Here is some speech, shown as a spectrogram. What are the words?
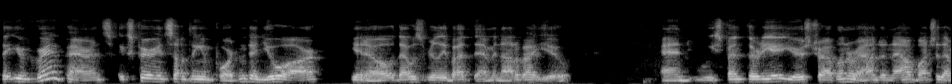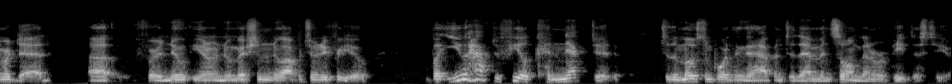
that your grandparents experienced something important and you are, you know, that was really about them and not about you. And we spent 38 years traveling around and now a bunch of them are dead uh, for a new, you know, new mission, new opportunity for you. But you have to feel connected to the most important thing that happened to them. And so I'm going to repeat this to you.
